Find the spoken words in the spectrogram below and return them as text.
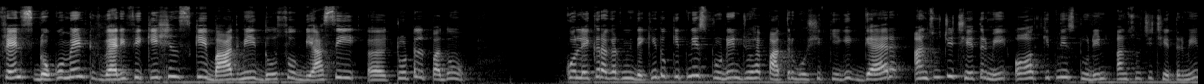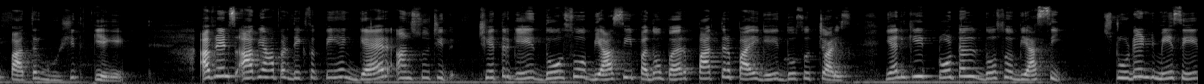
फ्रेंड्स, डॉक्यूमेंट वेरिफिकेशंस के बाद में दो सौ बयासी टोटल पदों को लेकर अगर देखें तो कितने स्टूडेंट जो है पात्र घोषित किए गए, गैर अनुसूचित क्षेत्र में और कितने स्टूडेंट अनुसूचित क्षेत्र में पात्र घोषित किए गए। अब फ्रेंड्स, आप यहाँ पर देख सकते हैं, गैर अनुसूचित क्षेत्र के दो सौ बयासी पदों पर पात्र पाए गए 240 यानी कि टोटल दो सौ बयासी स्टूडेंट में से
